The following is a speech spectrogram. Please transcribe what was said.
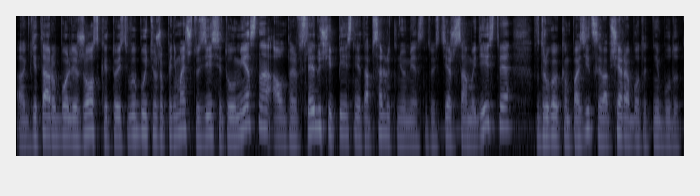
э, гитару более жесткой. То есть вы будете уже понимать, что здесь это уместно, а, например, в следующей песне это абсолютно неуместно. То есть те же самые действия в другой композиции вообще работать не будут.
